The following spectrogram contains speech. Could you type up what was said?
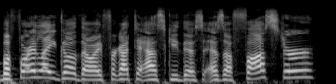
before I let you go, though, I forgot to ask you this: as a foster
